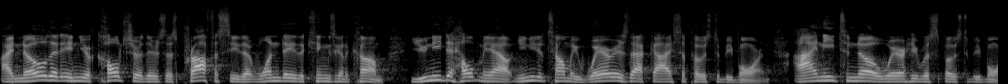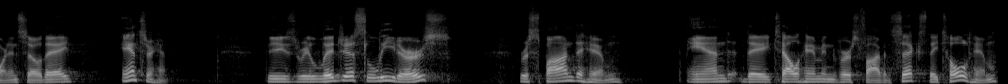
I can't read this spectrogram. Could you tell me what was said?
I know that in your culture there's this prophecy that one day the king's going to come. You need to help me out. You need to tell me where is that guy supposed to be born? I need to know where he was supposed to be born. And so they answer him. These religious leaders respond to him and they tell him in verse 5 and 6 they told him,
